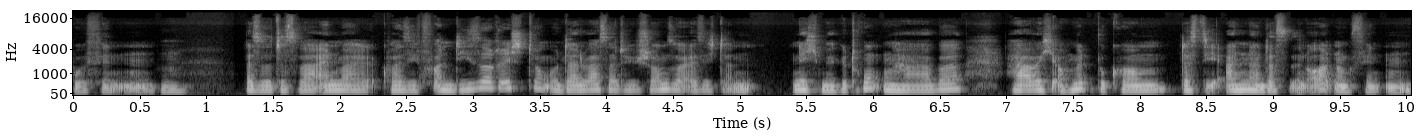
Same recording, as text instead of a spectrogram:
cool finden. Also das war einmal quasi von dieser Richtung und dann war es natürlich schon so, als ich dann nicht mehr getrunken habe, habe ich auch mitbekommen, dass die anderen das in Ordnung finden.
